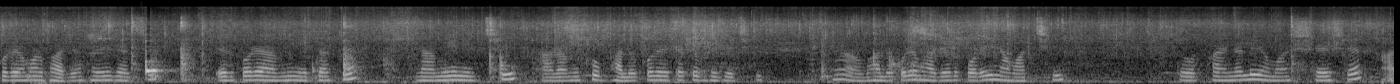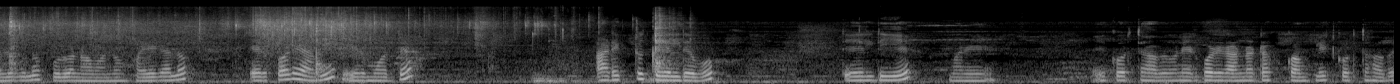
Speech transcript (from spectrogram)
করে আমার ভাজা হয়ে গেছে। এরপরে আমি এটাকে নামিয়ে নিচ্ছি আর আমি খুব ভালো করে এটাকে ভেজেছি। হ্যাঁ ভালো করে ভাজার পরেই নামাচ্ছি। তো ফাইনালি আমার শেষে আলুগুলো পুরো নামানো হয়ে গেল। এরপরে আমি এর মধ্যে আরেকটু তেল দেব। তেল দিয়ে মানে এই করতে হবে মানে এরপরে রান্নাটা কমপ্লিট করতে হবে,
